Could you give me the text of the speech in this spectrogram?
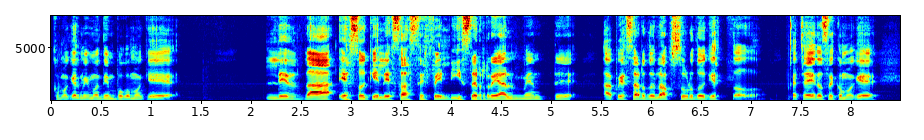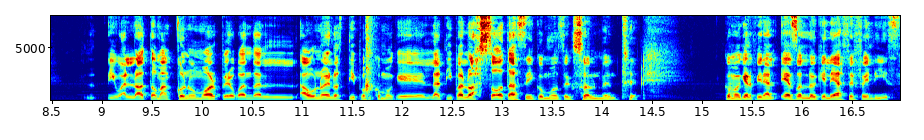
como que al mismo tiempo como que les da eso que les hace felices realmente, a pesar de lo absurdo que es todo. ¿Cachai? Entonces como que igual lo toman con humor, pero cuando al- a uno de los tipos como que la tipa lo azota así como sexualmente, como que al final eso es lo que le hace feliz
